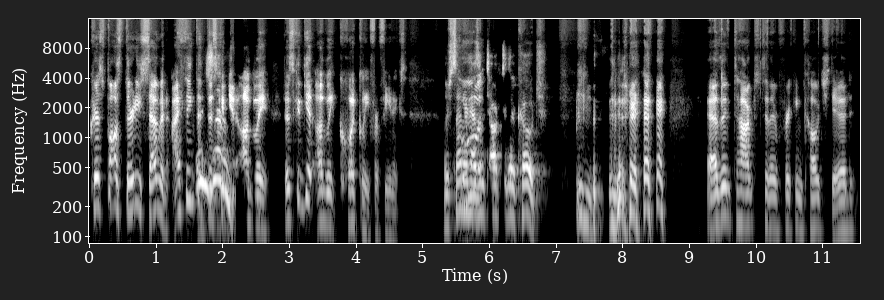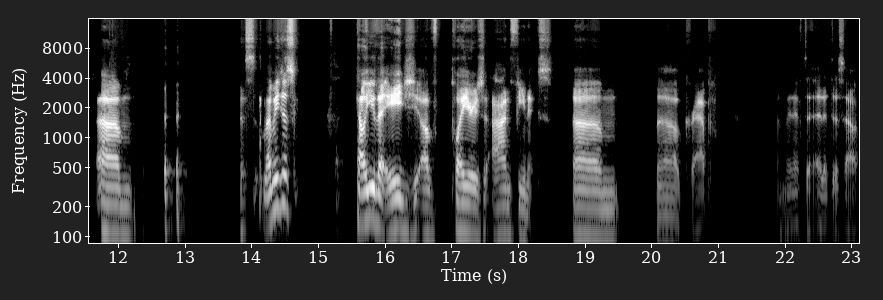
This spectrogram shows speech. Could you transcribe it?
Chris Paul's thirty-seven. I think that this could get ugly. This could get ugly quickly for Phoenix. Their center Who- hasn't talked to their coach. Hasn't talked to their freaking coach, dude. Um, let me just tell you the age of players on Phoenix. Um, oh crap! I'm gonna have to edit this out.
